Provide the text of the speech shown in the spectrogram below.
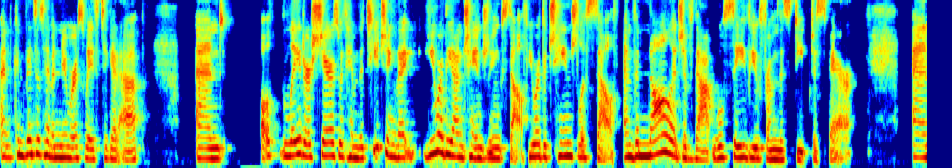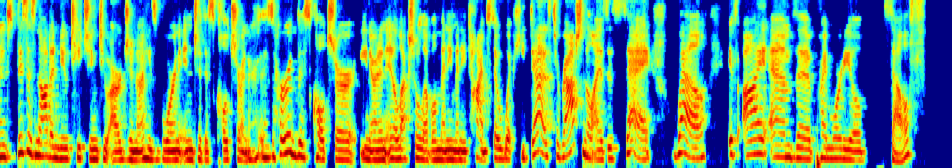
and convinces him in numerous ways to get up and later shares with him the teaching that you are the unchanging self you are the changeless self and the knowledge of that will save you from this deep despair and this is not a new teaching to Arjuna. He's born into this culture and has heard this culture, you know, at an intellectual level many, many times. So what he does to rationalize is say, well, if I am the primordial self,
